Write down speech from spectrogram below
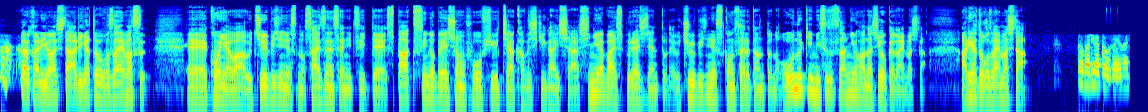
わ、かりました。ありがとうございます。えー、今夜は宇宙ビジネスの最前線についてスパークスイノベーションフォーフューチャー株式会社シニアバイスプレジデントで宇宙ビジネスコンサルタントの大貫美鈴さんにお話を伺いましたありがとうございましたどうもありがとうございまし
